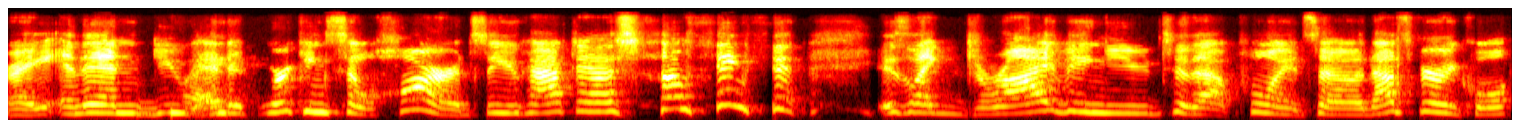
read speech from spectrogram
right? And then you right. end up working so hard so you have to have something that is like driving you to that point so that's very cool.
